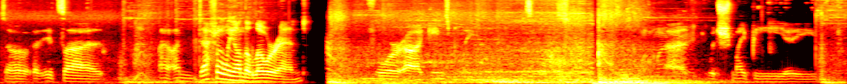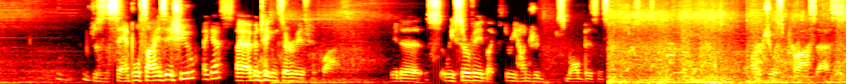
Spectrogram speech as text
So, it's, uh, I, I'm definitely on the lower end for uh, games played. Uh, which might be a just a sample size issue, I guess. I, have been taking surveys for class. We had a, we surveyed like 300 small business owners. Arduous process.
